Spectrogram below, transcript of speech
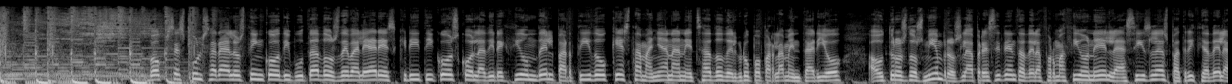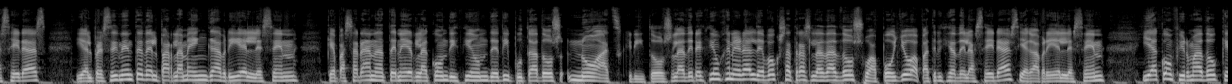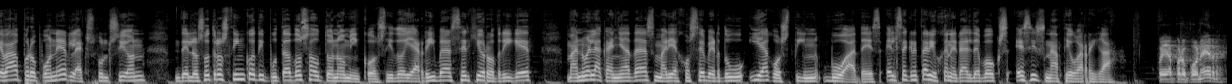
Vox expulsará a los cinco diputados de Baleares críticos con la dirección del partido que esta mañana han echado del grupo parlamentario a otros dos miembros, la presidenta de la formación en las Islas, Patricia de las Heras, y al presidente del Parlamento, Gabriel Lesen, que pasarán a tener la condición de diputados no adscritos. La Dirección General de Vox ha trasladado su apoyo a Patricia de las Heras y a Gabriel Lesen y ha confirmado que va a proponer la expulsión de los otros cinco diputados autonómicos, Idoia Rivas, Sergio Rodríguez, Manuela Cañadas, María José Verdú y Agustín Buades. El secretario general de Vox es Ignacio Garriga. Voy a proponer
